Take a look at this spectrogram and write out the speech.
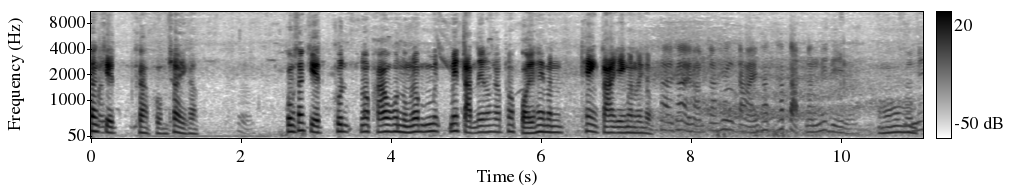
สังเกตครับ ผมใช่ครับเออผมสังเกตคุณมะพร้าวคุณหนุ่มแล้วไม่ไม่ตัดเลยนะครับต้องปล่อยให้มันแห้งตายเองมันเลยครับ ใช่ใช่ครับจะแห้งตายถ้าถ้าตัดมันไม่ดีนะ อ๋อ มันไม่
